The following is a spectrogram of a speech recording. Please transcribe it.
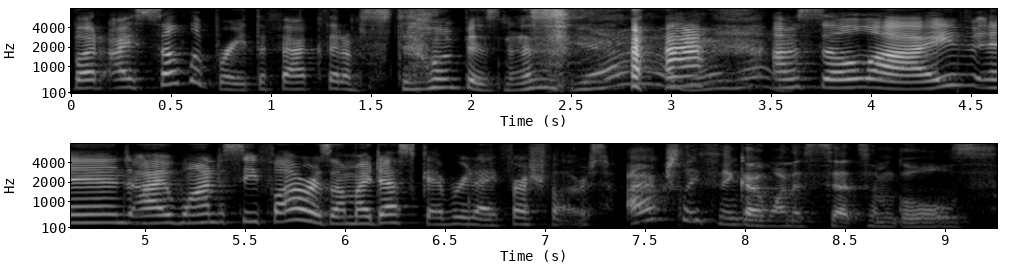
But I celebrate the fact that I'm still in business. Yeah, yeah, yeah. I'm still alive and I want to see flowers on my desk every day, fresh flowers. I actually think I want to set some goals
